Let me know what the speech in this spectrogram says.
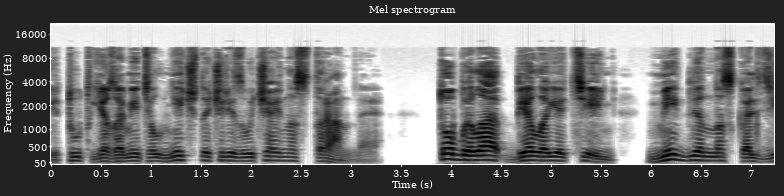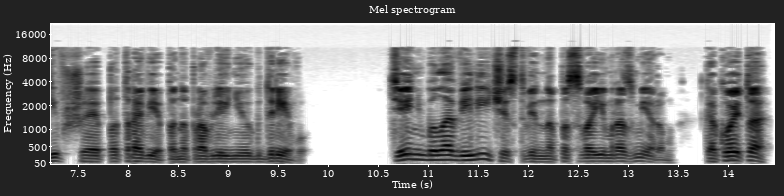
И тут я заметил нечто чрезвычайно странное. То была белая тень, медленно скользившая по траве по направлению к древу. Тень была величественна по своим размерам, какой-то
